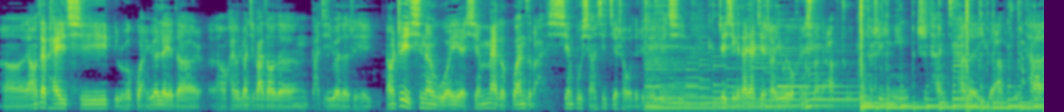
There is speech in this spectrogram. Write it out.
呃，然后再拍一期，比如说管乐类的，然后还有乱七八糟的打击乐的这些。然后这一期呢，我也先卖个关子吧，先不详细介绍我的这些乐器。这期给大家介绍一位我很喜欢的 UP 主，他是一名只弹吉他的一个 UP 主，他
